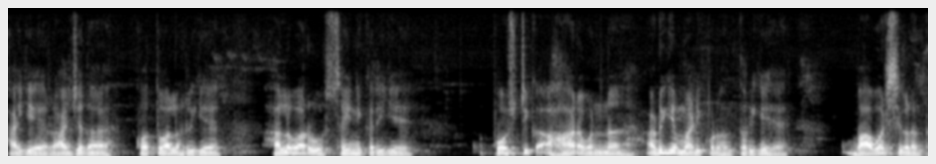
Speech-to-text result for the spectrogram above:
ಹಾಗೆ ರಾಜ್ಯದ ಕೊತ್ವಾಲರಿಗೆ, ಹಲವಾರು ಸೈನಿಕರಿಗೆ ಪೌಷ್ಟಿಕ ಆಹಾರವನ್ನು ಅಡುಗೆ ಮಾಡಿಕೊಡುವಂಥವ್ರಿಗೆ ಬಾವರ್ಷಿಗಳಂತ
